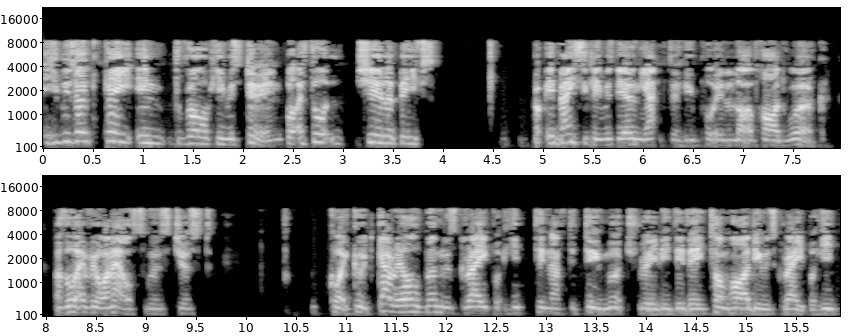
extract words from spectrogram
he was okay in the role he was doing, but I thought Shia LaBeouf's. It basically was the only actor who put in a lot of hard work. I thought everyone else was just quite good. Gary Oldman was great, but he didn't have to do much, really, did he? Tom Hardy was great, but he,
